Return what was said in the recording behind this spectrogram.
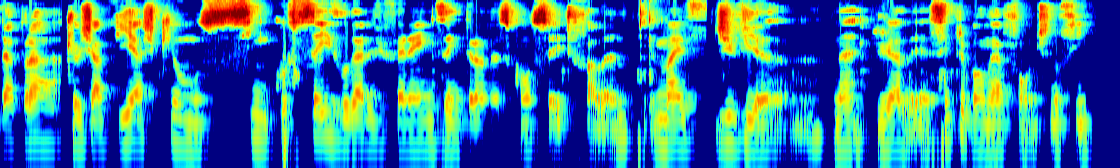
dá pra. que eu já vi acho que uns 5, 6 lugares diferentes entrando nesse conceito falando. Mas devia, né? Devia ler. É sempre bom ler a fonte no fim.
